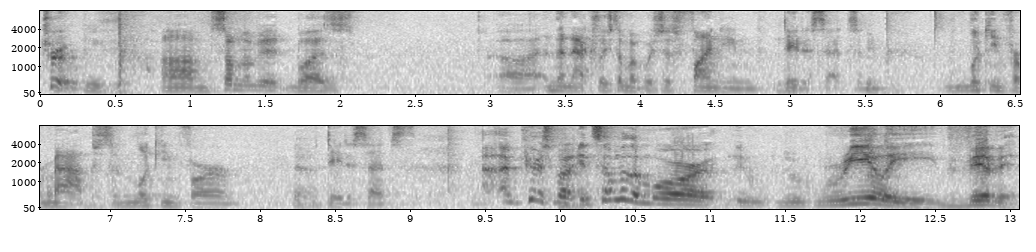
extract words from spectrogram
true. Mm-hmm. Um, some of it was, uh, and then actually some of it was just finding data sets and looking for maps and looking for Yeah. data sets. I'm curious about in some of the more really vivid.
